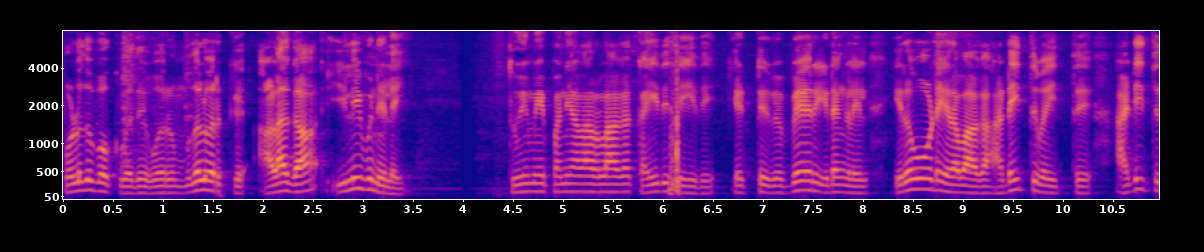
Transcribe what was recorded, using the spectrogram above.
பொழுதுபோக்குவது ஒரு முதல்வருக்கு அழகா இழிவு நிலை. தூய்மை பணியாளர்களாக கைது செய்து எட்டு வெவ்வேறு இடங்களில் இரவோடு இரவாக அடைத்து வைத்து அடித்து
